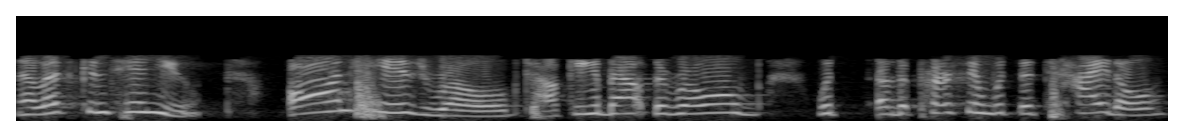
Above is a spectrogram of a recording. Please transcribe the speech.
Now let's continue. On his robe, talking about the robe with, of the person with the title,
